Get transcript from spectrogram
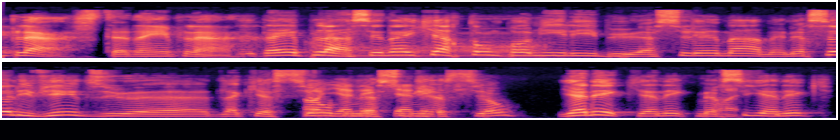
d'implant. C'était d'implant. C'est d'un plat, c'est d'un carton de premier début, assurément. Mais merci Olivier du, euh, de la question Ah, et de la Yannick, Yannick. suggestion. Yannick, Yannick, merci Yannick,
